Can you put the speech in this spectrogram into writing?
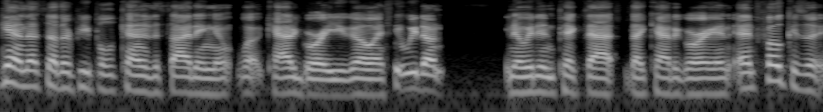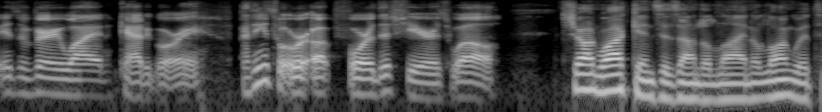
again, that's other people kind of deciding what category you go in. We don't, you know, we didn't pick that that category, and, and folk is a is a very wide category. I think it's what we're up for this year as well. Sean Watkins is on the line, along with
